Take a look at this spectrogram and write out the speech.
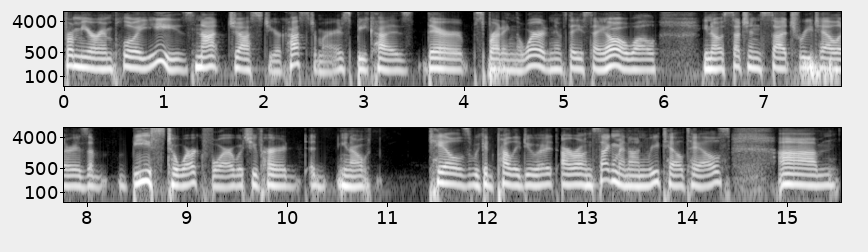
from your employees, not just your customers, because they're spreading the word. And if they say, oh, well, you know, such and such retailer is a beast to work for, which you've heard, uh, you know, tales, we could probably do our own segment on retail tales. Um,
